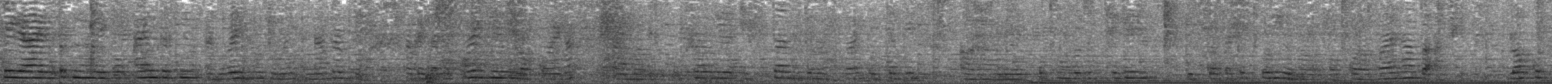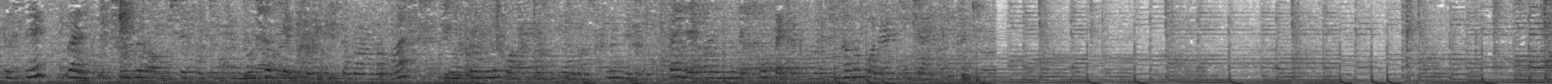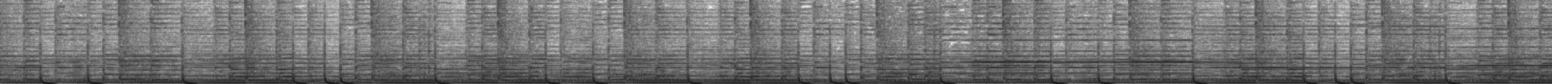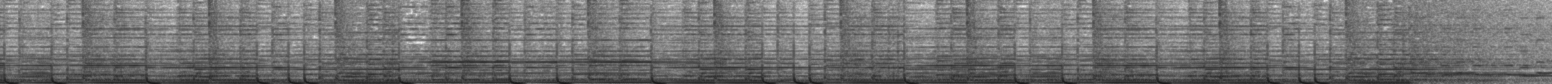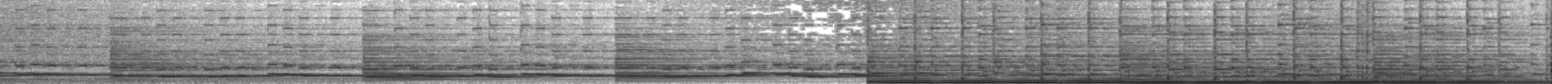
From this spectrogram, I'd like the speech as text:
Hey guys, আসসালামু আলাইকুম I am Tasnim and welcome to my another blog আগে আমি অনেক দিন ব্লগ করি না আমাদের সঙ্গে ইফতার বিতরণ হয় প্রত্যেকদিন আর আমি প্রথম রোজের থেকে ইফতার প্যাকেট করি এবং ব্লগ করা হয় না তো আজকে ব্লগ করতেছি। গাইজ উৎসবের অবশ্যই প্রত্যেকদিন দুশো প্যাকেট করে ইফতার বানানো হয় সেই ইফতারগুলো পছন্দ হতে মাঝখানে বিতরণ তাই এখন আমরা দেখব প্যাকেটগুলো কীভাবে করে আর কী কী আইটেম থাকে।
